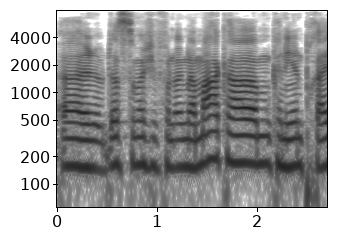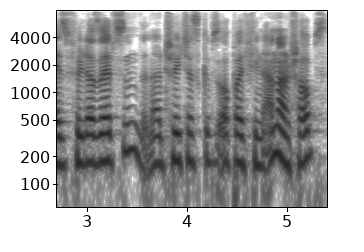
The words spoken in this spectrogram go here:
äh, das zum Beispiel von irgendeiner Marke haben, kann hier einen Preisfilter setzen. Natürlich, das gibt's auch bei vielen anderen Shops.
